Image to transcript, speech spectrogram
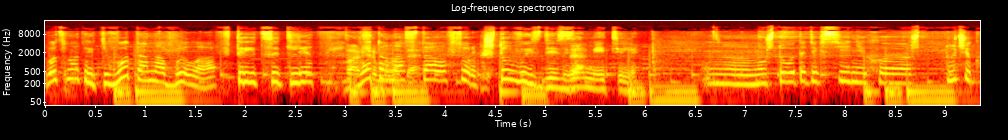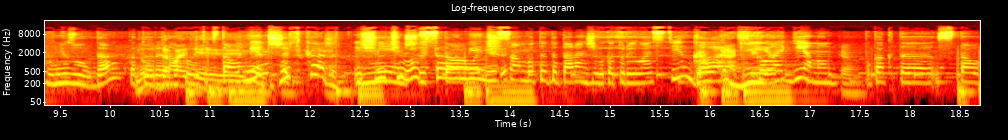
вот смотрите, вот она была в 30 лет, Ваша вот она молодая. стала в 40. Что вы здесь Да. заметили? Ну, что вот этих синих э, штучек внизу, да, которые давайте- находитесь, стало Нет, Нет, меньше? пусть скажет. Еще меньше чего стало И меньше? сам вот этот оранжевый, который эластин, да, Коллаген. коллаген, он как-то стал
